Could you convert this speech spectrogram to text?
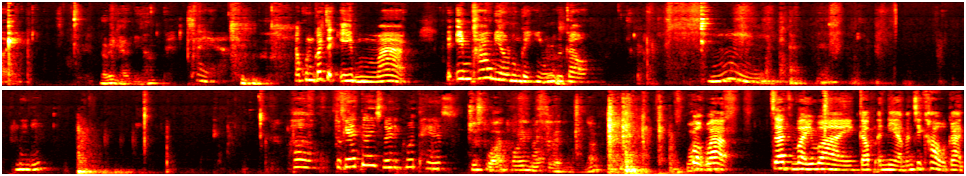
ร่อย Very heavy, huh? ใช่ค่ะ แล้วคุณก็จะอิ่มมากแต่อิ่มข้าวเดียวลุงก็หิวคือเก่าอืมไม่ดิ Oh, together is very good taste Just white wine, not red wine, huh? บอกว่าจัดไวไวกับอันเนี้ยมันจะเข้ากัน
